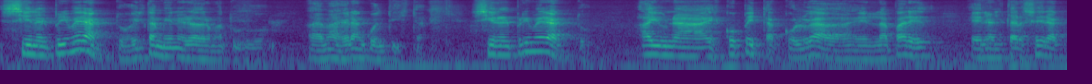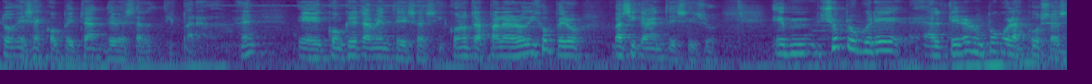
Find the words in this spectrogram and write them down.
si en el primer acto, él también era dramaturgo, además gran cuentista, si en el primer acto hay una escopeta colgada en la pared, en el tercer acto esa escopeta debe ser disparada. ¿eh? Eh, concretamente es así. Con otras palabras lo dijo, pero básicamente es eso. Em, yo procuré alterar un poco las cosas,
